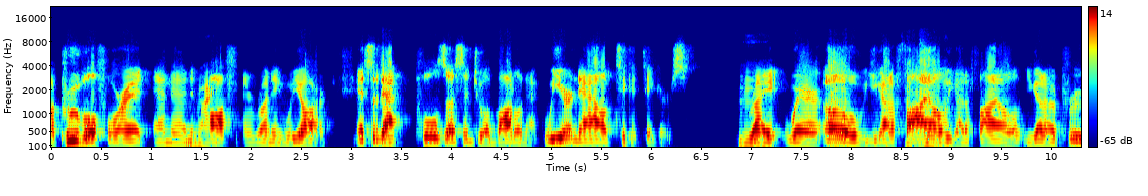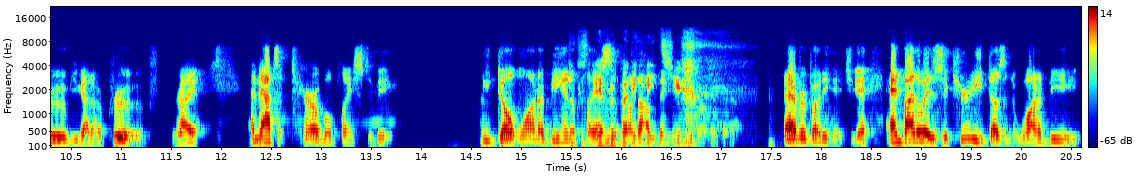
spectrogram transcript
approval for it and then right. off and running we are. And so that pulls us into a bottleneck. We are now ticket takers mm-hmm. right? Where, oh, you got to file, you got to file, you got to approve, you got to approve, right? And that's a terrible place to be. You don't want to be in a place everybody hates you. everybody hates you. And by the way, the security doesn't want to be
